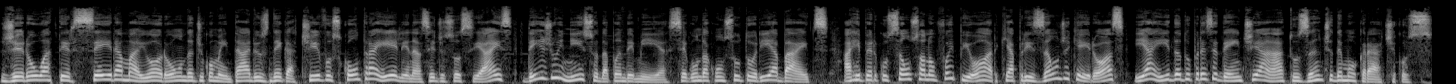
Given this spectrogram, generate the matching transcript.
gerou a terceira maior onda de comentários negativos contra ele nas redes sociais desde o início da pandemia, segundo a consultoria Bytes. A repercussão só não foi pior que a prisão de Queiroz e a ida do presidente a atos antidemocráticos.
